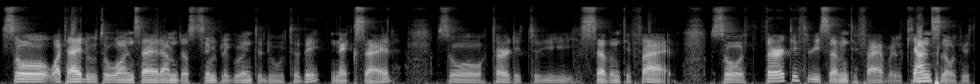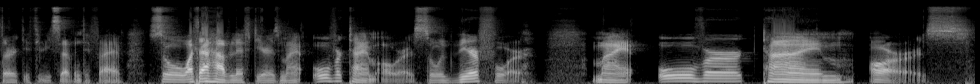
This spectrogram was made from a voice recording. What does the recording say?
so what I do to one side I'm just simply going to do to the next side. So 33.75 so 33.75 will cancel out with 33.75 so what I have left here is my overtime hours. So therefore my overtime hours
